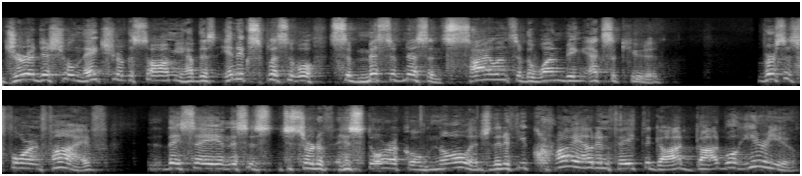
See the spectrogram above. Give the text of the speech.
juridical nature of the psalm. You have this inexplicable submissiveness and silence of the one being executed. Verses 4 and 5, they say, and this is just sort of historical knowledge, that if you cry out in faith to God, God will hear you.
